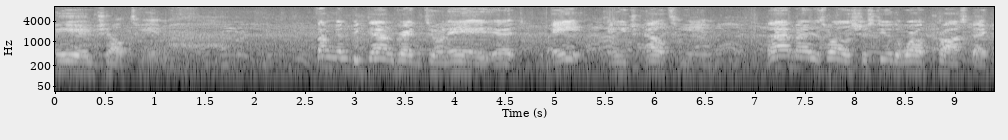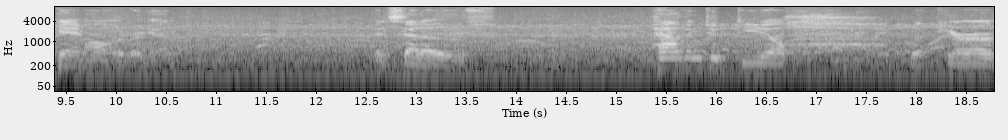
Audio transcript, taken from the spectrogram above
a AHL team. If I'm going to be downgraded to an AHL team, then I might as well just do the World Prospect game all over again. Instead of having to deal with pure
